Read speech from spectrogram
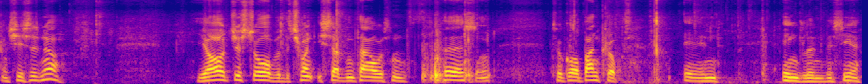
and she says no you're just over the 27,000th person to go bankrupt in England this year.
